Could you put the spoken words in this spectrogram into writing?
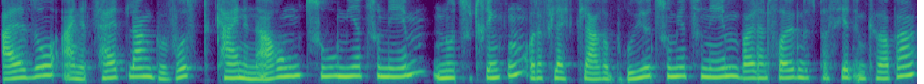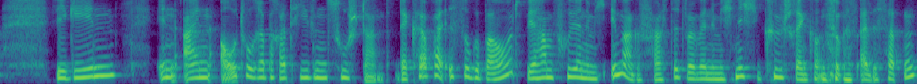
Also eine Zeit lang bewusst keine Nahrung zu mir zu nehmen, nur zu trinken oder vielleicht klare Brühe zu mir zu nehmen, weil dann Folgendes passiert im Körper. Wir gehen in einen autoreparativen Zustand. Der Körper ist so gebaut, wir haben früher nämlich immer gefastet, weil wir nämlich nicht Kühlschränke und sowas alles hatten,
